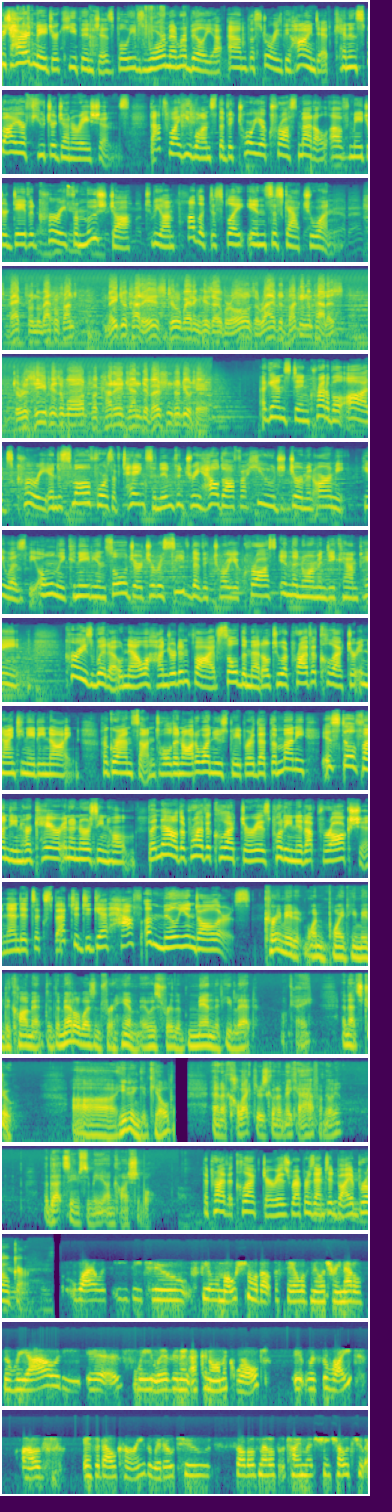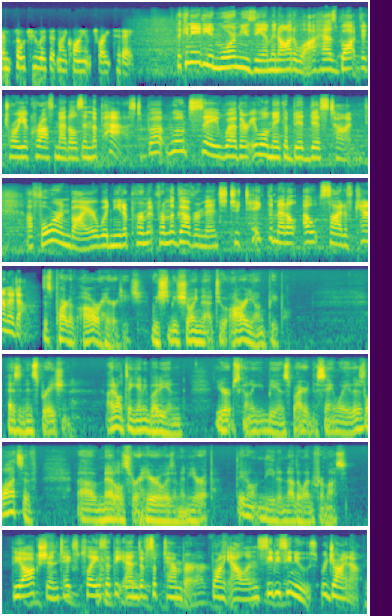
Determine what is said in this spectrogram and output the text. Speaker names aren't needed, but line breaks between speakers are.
Retired Major Keith Inches believes war memorabilia and the stories behind it can inspire future generations. That's why he wants the Victoria Cross Medal of Major David Currie from Moose Jaw to be on public display in Saskatchewan.
Back from the battlefront, Major Currie, still wearing his overalls, arrived at Buckingham Palace to receive his award for courage and devotion to duty.
Against incredible odds, Currie and a small force of tanks and infantry held off a huge German army. He was the only Canadian soldier to receive the Victoria Cross in the Normandy campaign. Currie's widow, now 105, sold the medal to a private collector in 1989. Her grandson told an Ottawa newspaper that the money is still funding her care in a nursing home. But now the private collector is putting it up for auction and it's expected to get half a million dollars.
Currie made at one point, he made the comment that the medal wasn't for him, it was for the men that he led. Okay? And that's true. Uh, he didn't get killed. And a collector is going to make a half a million. That seems to me unconscionable.
The private collector is represented by a broker.
While it's easy to feel emotional about the sale of military medals, the reality is we live in an economic world. It was the right of Isabel Currie, the widow, to sell those medals at the time that she chose to, and so too is it my client's right today.
The Canadian War Museum in Ottawa has bought Victoria Cross medals in the past, but won't say whether it will make a bid this time. A foreign buyer would need a permit from the government to take the medal outside of Canada.
It's part of our heritage. We should be showing that to our young people as an inspiration. I don't think anybody in Europe's going to be inspired the same way. There's lots of uh, medals for heroism in Europe. They don't need another one from us.
The auction takes place at the end of September. Bonnie Allen, CBC News, Regina.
